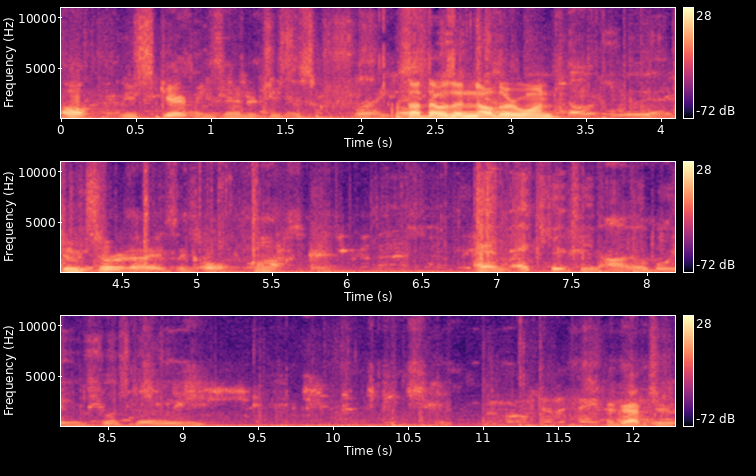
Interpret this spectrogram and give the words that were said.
Oh, you scared me, Xander. Jesus Christ. I thought that was another one. Don't shoot at Dude, me. so did I. It's like, oh, fuck. I got an X13 auto boys. Let's go. I grabbed your.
